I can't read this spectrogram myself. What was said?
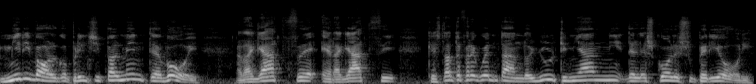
Mi rivolgo principalmente a voi, ragazze e ragazzi che state frequentando gli ultimi anni delle scuole superiori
